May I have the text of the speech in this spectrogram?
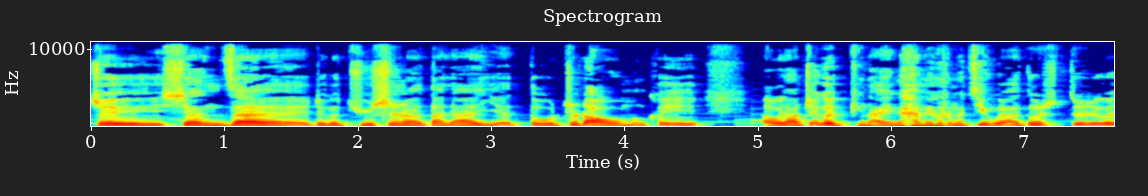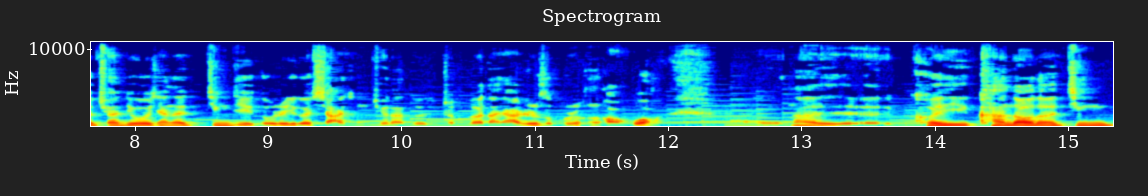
这现在这个局势呢，大家也都知道，我们可以，呃，我想这个平台应该没有什么忌讳啊，都是就这个全球现在经济都是一个下行阶段，都整个大家日子不是很好过嘛。那可以看到的经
